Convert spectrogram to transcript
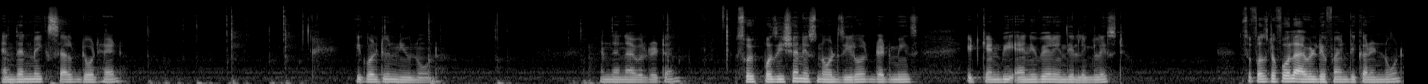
and then make self dot head equal to new node. And then I will return. So if position is not 0 that means it can be anywhere in the linked list. So first of all I will define the current node.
